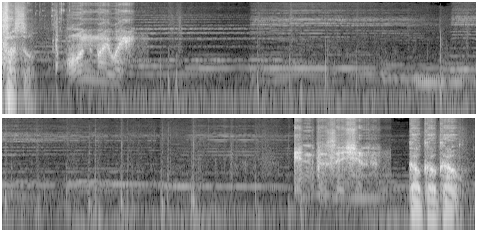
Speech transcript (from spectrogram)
Hustle. On my way. In position. Go, go, go.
